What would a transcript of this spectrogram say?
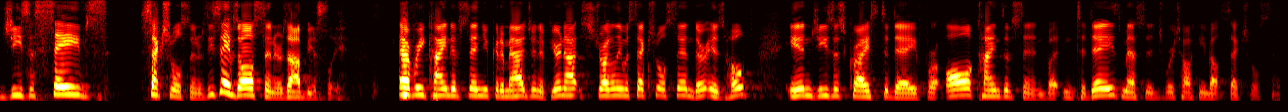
Jesus saves sexual sinners. He saves all sinners, obviously every kind of sin you could imagine. If you're not struggling with sexual sin, there is hope in Jesus Christ today for all kinds of sin. But in today's message, we're talking about sexual sin.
